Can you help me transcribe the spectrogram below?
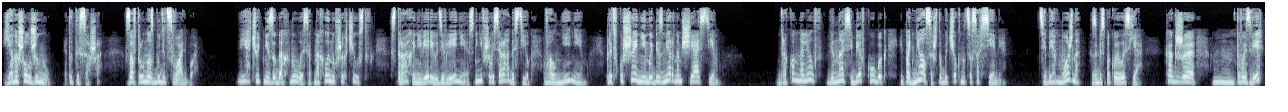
«Я нашел жену. Это ты, Саша. Завтра у нас будет свадьба». Я чуть не задохнулась от нахлынувших чувств страха, неверия, удивления, сменившегося радостью, волнением, предвкушением и безмерным счастьем. Дракон налил вина себе в кубок и поднялся, чтобы чокнуться со всеми. «Тебе можно?» — забеспокоилась я. «Как же... М -м, твой зверь?»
